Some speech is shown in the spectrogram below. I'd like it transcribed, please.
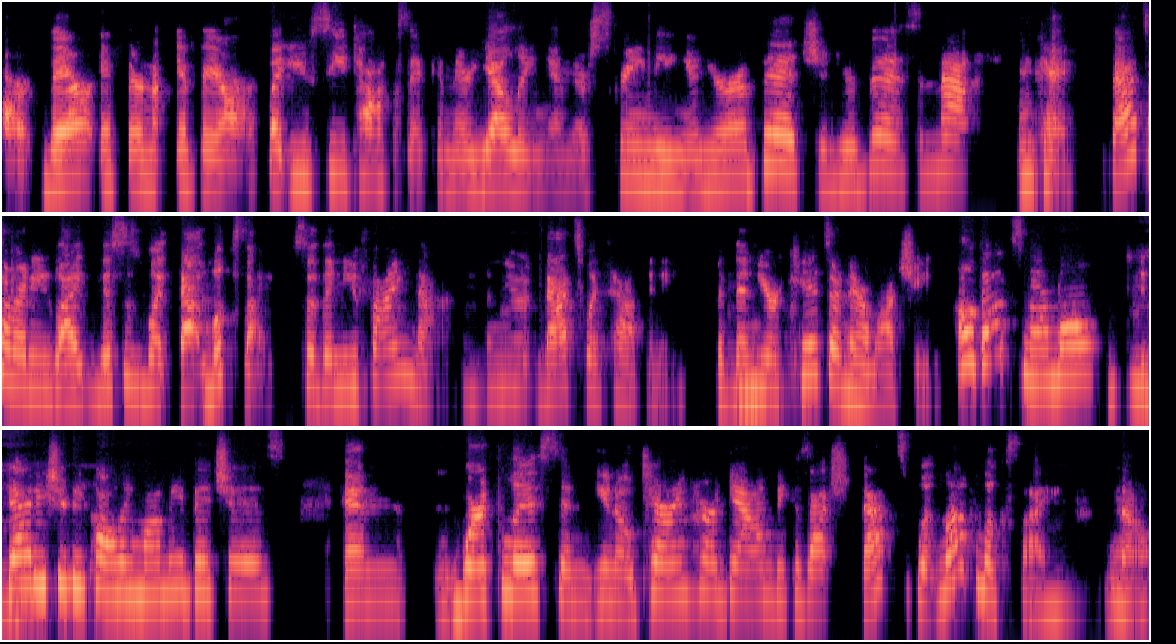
are there if they're not, if they are, but you see toxic and they're yelling and they're screaming and you're a bitch and you're this and that. Okay, that's already like this is what that looks like so then you find that and you're that's what's happening but then mm-hmm. your kids are now watching oh that's normal mm-hmm. daddy should be calling mommy bitches and worthless and you know tearing her down because that's that's what love looks like mm-hmm. no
